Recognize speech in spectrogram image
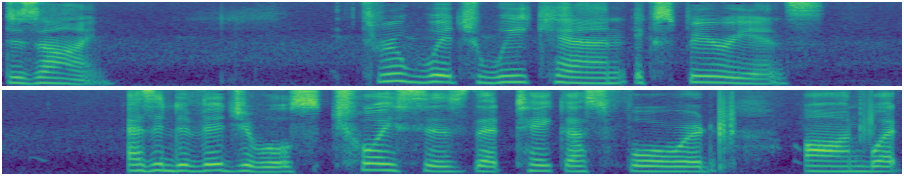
design, through which we can experience as individuals choices that take us forward on what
